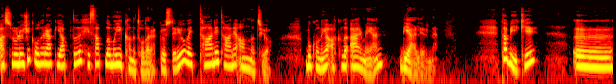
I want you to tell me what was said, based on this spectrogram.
astrolojik olarak yaptığı hesaplamayı kanıt olarak gösteriyor ve tane tane anlatıyor. Bu konuya aklı ermeyen diğerlerine. Tabii ki e,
